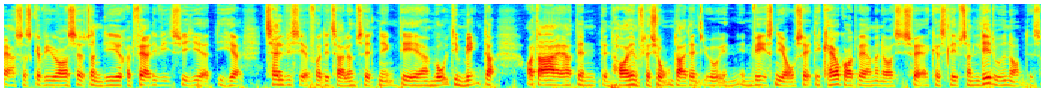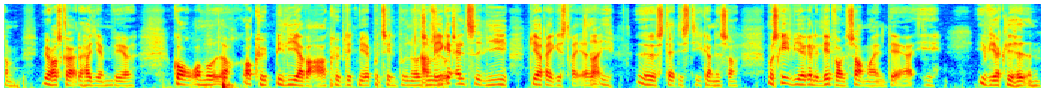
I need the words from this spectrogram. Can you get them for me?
Ja, så skal vi jo også sådan lige retfærdigvis sige, at de her tal, vi ser for detaljomsætning, det er målt i mængder, og der er den, den høje inflation, der er den jo en, en væsentlig årsag. Det kan jo godt være, at man også i Sverige kan slippe sådan lidt udenom det, som vi også gør det herhjemme ved at gå over mod at, at købe billigere varer, købe lidt mere på tilbud, noget Absolut. som ikke altid lige bliver registreret Nej. i øh, statistikkerne, så måske virker det lidt voldsommere, end det er i, i virkeligheden.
